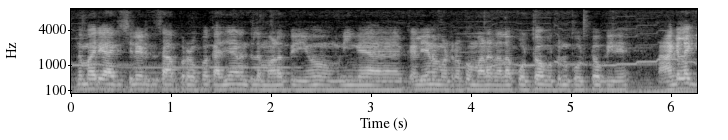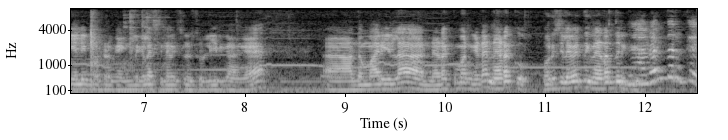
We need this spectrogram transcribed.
இந்த மாதிரி அரிசியில் எடுத்து சாப்பிட்றப்போ கல்யாணத்தில் மழை பெய்யும் நீங்கள் கல்யாணம் பண்ணுறப்போ மழை நல்லா பொட்டோ பொட்டுன்னு கொட்டும் அப்படின்னு. நாங்களாம் கேள்விப்பட்டிருக்கோம் எங்களுக்கெல்லாம் சின்ன வயசில் சொல்லியிருக்காங்க. அந்த மாதிரிலாம் நடக்குமான்னு கேட்டால் நடக்கும். ஒரு சில பேர்த்துக்கு நடந்திருக்கு. நடந்திருக்கு.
